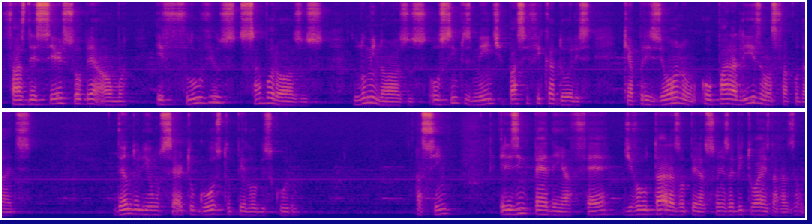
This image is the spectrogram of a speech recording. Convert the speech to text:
faz descer sobre a alma eflúvios saborosos, luminosos ou simplesmente pacificadores que aprisionam ou paralisam as faculdades, dando-lhe um certo gosto pelo obscuro. Assim, eles impedem a fé de voltar às operações habituais da razão.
